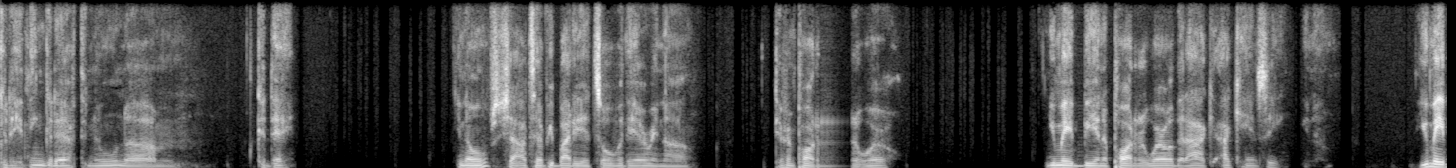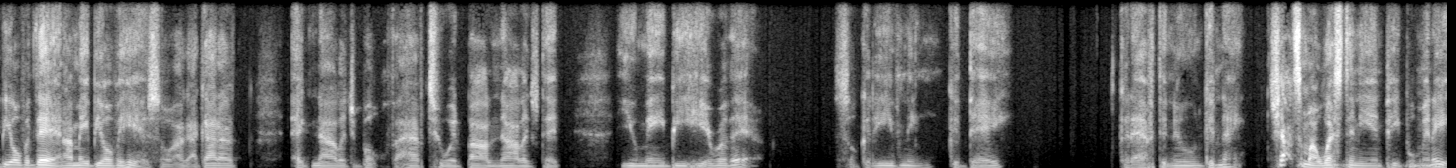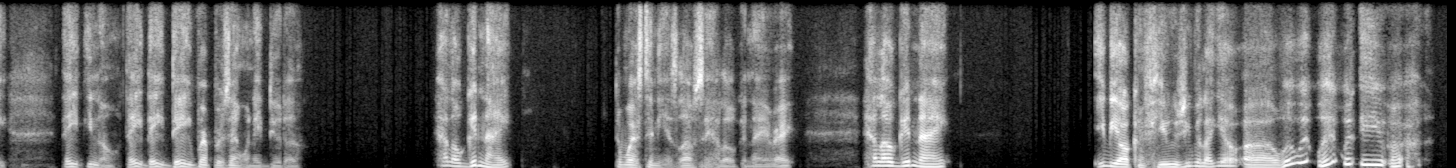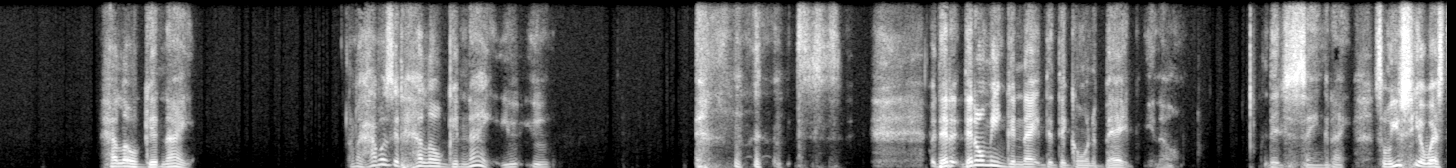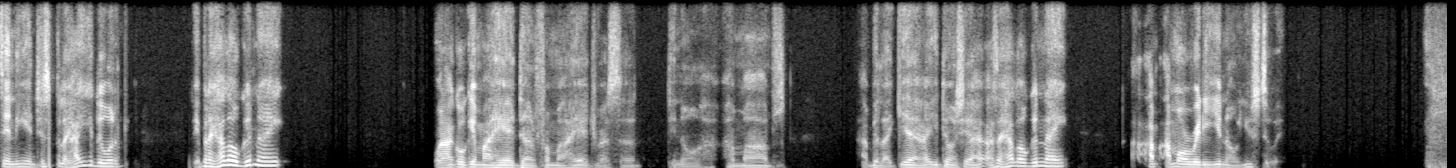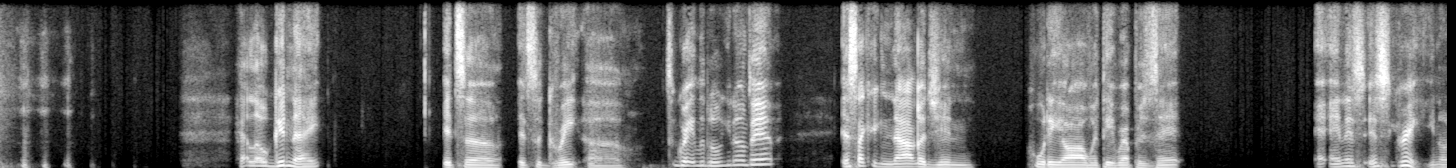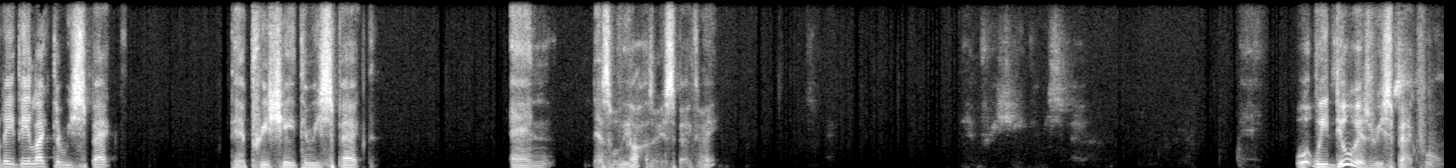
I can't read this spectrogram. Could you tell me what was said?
Good evening, good afternoon, um, good day. You know, shout out to everybody that's over there in a different part of the world. You may be in a part of the world that I I can't see. You know, you may be over there and I may be over here. So I, I gotta acknowledge both. I have to acknowledge that you may be here or there. So good evening, good day, good afternoon, good night. Shout out to my West Indian people, man. They they, you know, they they they represent when they do the hello, good night. The West Indians love saying hello, good night, right? Hello, good night. You be all confused. You be like, yo, uh, what what what, what you uh, hello, good night. I'm like, how was it hello, good night? You you they, they don't mean good night that they're going to bed, you know. They're just saying good night. So when you see a West Indian, just be like, how you doing? They be like, hello, good night. When I go get my hair done from my hairdresser, you know, her mom's, I'd be like, yeah, how you doing? She, I say, hello, good night. I'm, I'm already, you know, used to it. hello, good night. It's a, it's a great, uh, it's a great little, you know what I'm saying? It's like acknowledging who they are, what they represent, and it's it's great. You know, they they like the respect. They appreciate the respect. And that's what we all respect, right? What we do is respectful.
